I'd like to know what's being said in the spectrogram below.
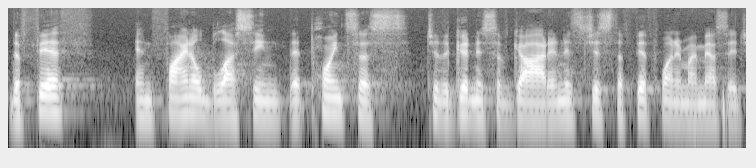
The fifth and final blessing that points us to the goodness of God, and it's just the fifth one in my message.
